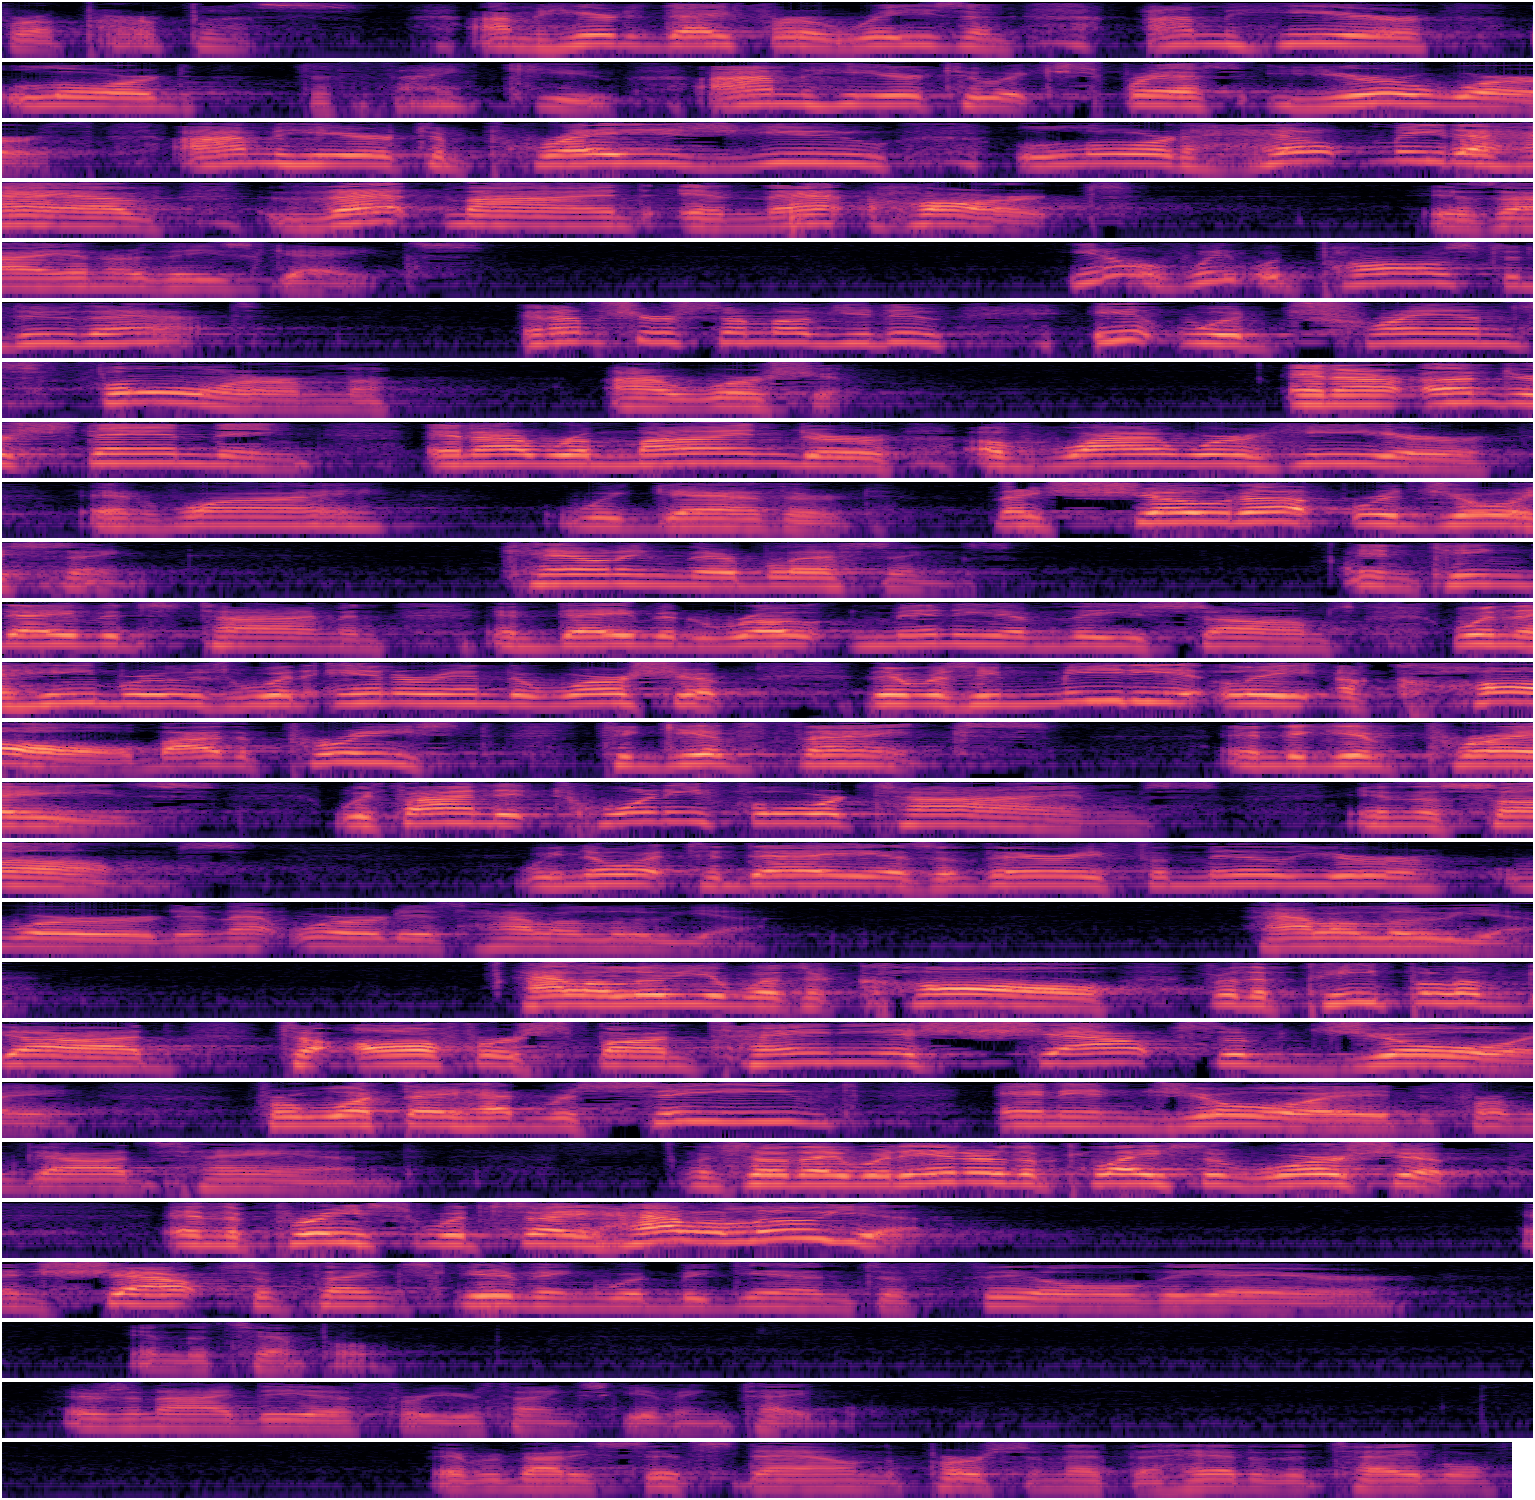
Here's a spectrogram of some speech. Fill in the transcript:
for a purpose. I'm here today for a reason. I'm here, Lord, to thank you. I'm here to express your worth. I'm here to praise you. Lord, help me to have that mind and that heart as I enter these gates. You know, if we would pause to do that, and I'm sure some of you do, it would transform our worship and our understanding and our reminder of why we're here and why we gathered. They showed up rejoicing, counting their blessings. In King David's time, and, and David wrote many of these Psalms, when the Hebrews would enter into worship, there was immediately a call by the priest to give thanks and to give praise. We find it 24 times in the Psalms. We know it today as a very familiar word, and that word is hallelujah. Hallelujah. Hallelujah was a call for the people of God to offer spontaneous shouts of joy for what they had received and enjoyed from God's hand. And so they would enter the place of worship, and the priest would say, Hallelujah! And shouts of thanksgiving would begin to fill the air in the temple. There's an idea for your Thanksgiving table. Everybody sits down. The person at the head of the table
